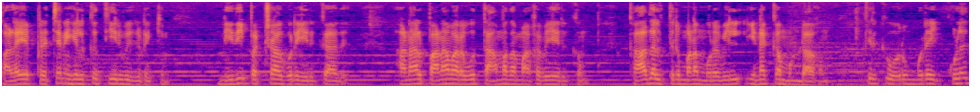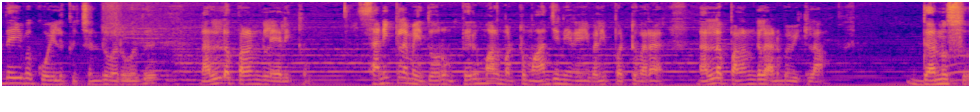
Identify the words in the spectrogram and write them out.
பழைய பிரச்சனைகளுக்கு தீர்வு கிடைக்கும். நிதி பற்றாக்குறை இருக்காது. ஆனால் பணவரவு தாமதமாகவே இருக்கும். காதல் திருமணம் உறவில் இணக்கம் உண்டாகும். இதற்கு ஒரு முறை குலதெய்வ கோயிலுக்கு சென்று வருவது நல்ல பலன்களை அளிக்கும். சனிக்கிழமை தோறும் பெருமாள் மற்றும் ஆஞ்சநேயரை வழிபட்டு வர நல்ல பலன்களை அனுபவிக்கலாம். தனுசு.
